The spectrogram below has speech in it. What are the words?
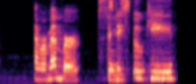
And remember, Stay stay spooky.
